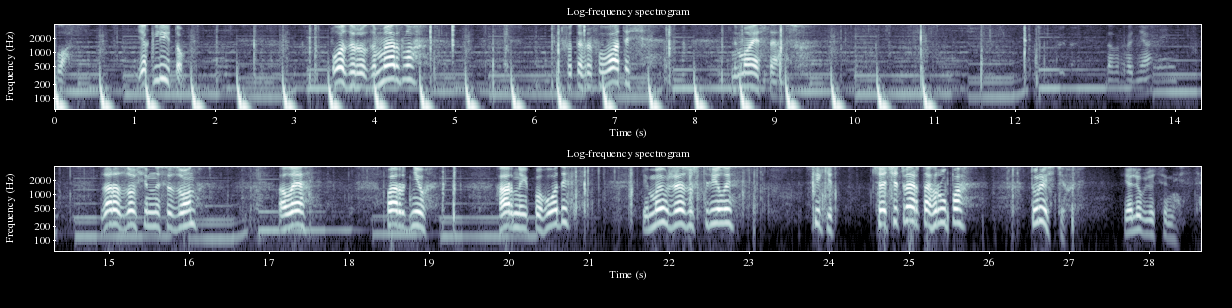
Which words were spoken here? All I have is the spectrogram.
Клас. Як літом. Озеро замерзло. Фотографуватись немає сенсу. Зараз зовсім не сезон, але пару днів гарної погоди. І ми вже зустріли скільки? Це четверта група туристів. Я люблю це місце.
